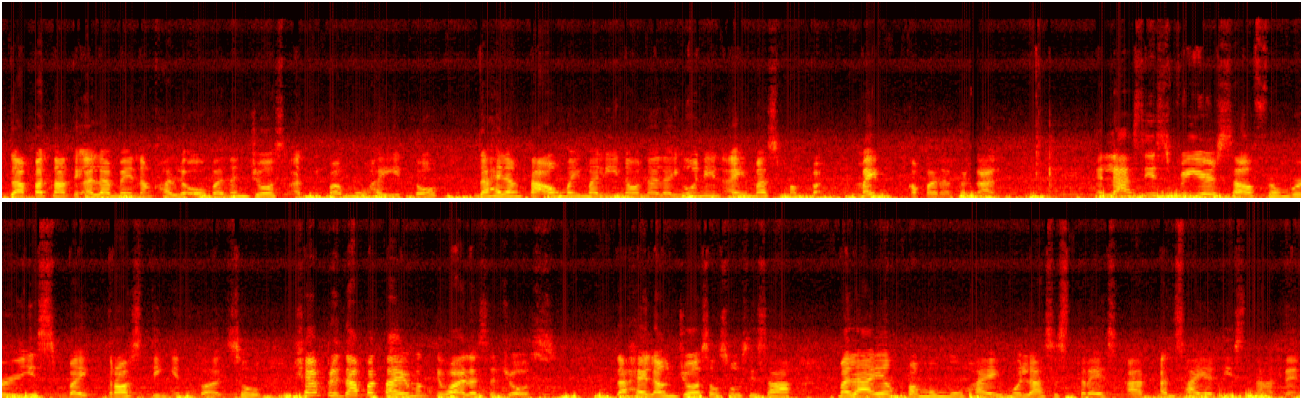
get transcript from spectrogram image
Dapat nating alamin ang kalooban ng Diyos at ipamuhay ito dahil ang taong may malinaw na layunin ay mas may kapanatagan. And last is free yourself from worries by trusting in God. So, syempre, dapat tayo magtiwala sa Diyos. Dahil ang Diyos ang susi sa malayang pamumuhay mula sa stress at anxieties natin.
